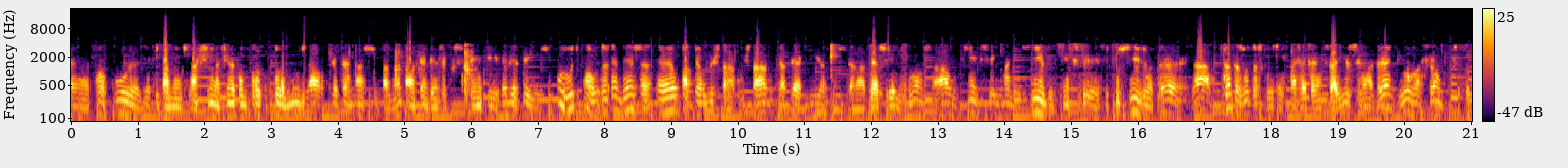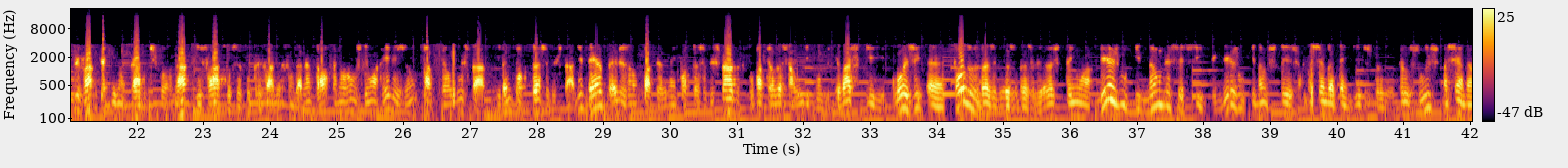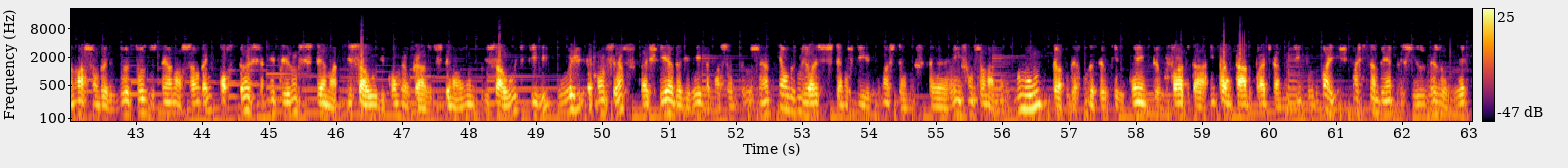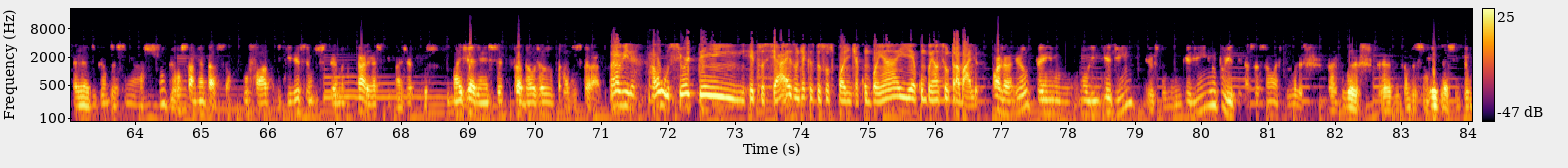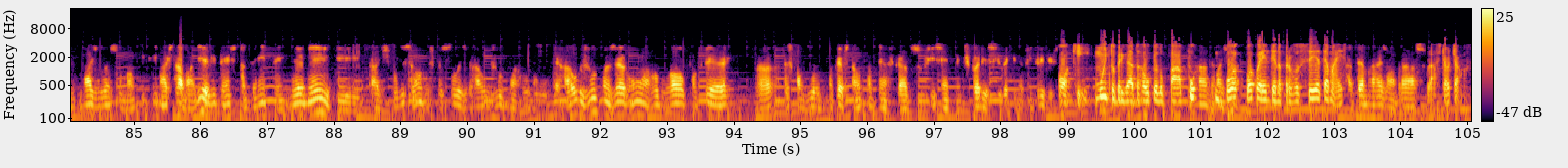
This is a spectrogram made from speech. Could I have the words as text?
é, procura de equipamentos na China, a China como procura mundial de determinados equipamentos, uma tendência que se tem que reverter isso. Por último, outra tendência é o papel do Estado. O Estado, que até aqui é considerado até ser algo tinha que ser emagrecido, tinha que ser, se possível, até tantas outras coisas mais referentes a isso, e uma grande inovação do setor privado, que aqui não cabe discordar, de fato o setor privado é fundamental, mas nós vamos ter uma revisão do papel do Estado e da importância do Estado. E dentro da revisão do papel da importância do Estado, o papel da saúde pública. Eu acho que hoje é, todos os brasileiros e brasileiras têm uma, mesmo que não necessitem, mesmo que não estejam sendo atendidos pelo, pelo SUS, mas sendo a nossa sombra todos têm a noção da importância de ter um sistema de saúde, como é o caso do Sistema Único de Saúde, que hoje é consenso da esquerda, da direita, passando pelo centro, que é um dos melhores sistemas que nós temos é, em funcionamento no mundo, pela cobertura, pelo que ele tem, pelo fato de estar implantado praticamente em todo o país, mas que também é preciso resolver, é, digamos assim, a suborçamentação, o fato de que esse é um sistema que carece mais recursos e mais gerência para dar os resultados esperados. Maravilha. Raul, o senhor tem redes sociais? Onde é que as pessoas podem te acompanhar e acompanhar o seu trabalho? Olha, eu tenho no LinkedIn, eu estou no LinkedIn e no Twitter. Essas são as duas, as duas é, digamos assim, redes assim, que eu mais lanço mão, que mais trabalho. E, evidente, também tem o e-mail que está à disposição das pessoas, Raul Jugman, é Raul Jugman 01.br para responder uma questão que não tenha ficado suficientemente esclarecida aqui nessa entrevista. Ok. Muito obrigado, Raul, pelo papo. Nada, boa, boa quarentena para você e até mais. Até mais, um abraço. Um abraço, tchau, tchau.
